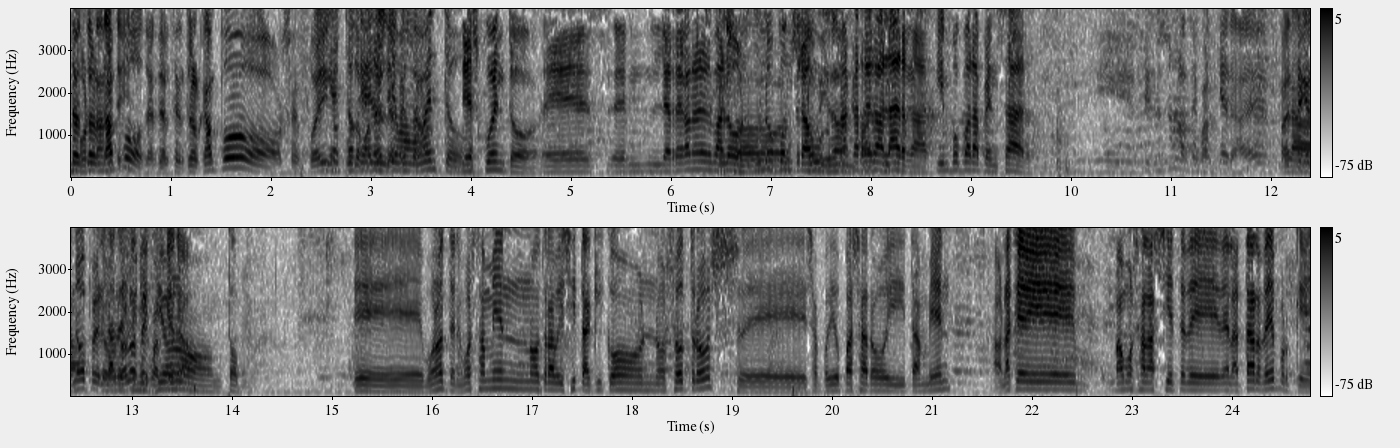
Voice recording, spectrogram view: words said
centro del campo, desde el centro del campo se fue y, Y no pudo con el defensa. momento. Descuento, es, eh, le regalan Es el balón, uno contra uno, una carrera larga, tiempo para pensar. Es que eso no lo hace cualquiera, ¿eh? Parece La- que no, pero la no lo hace cualquiera. definición top. Eh, bueno, tenemos también otra visita aquí con nosotros. eh, se ha podido pasar hoy también. Ahora que vamos a las 7 de, la tarde, porque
